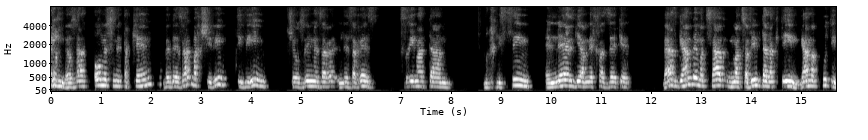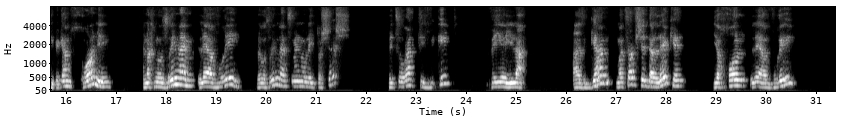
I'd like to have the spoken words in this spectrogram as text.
בעזרת עומס מתקן ובעזרת מכשירים טבעיים שעוזרים לזר... לזרז זרימת דם, מכניסים אנרגיה מחזקת ואז גם במצבים דלקתיים, גם אקוטיים וגם כרוניים אנחנו עוזרים להם להבריא ועוזרים לעצמנו להתאושש בצורה טבעית ויעילה. אז גם מצב של דלקת יכול להבריא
